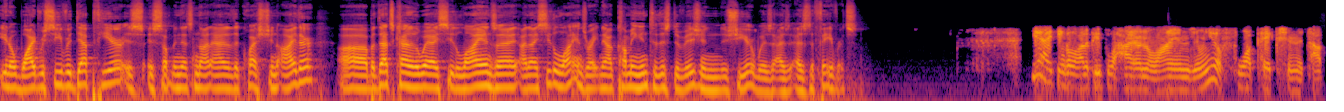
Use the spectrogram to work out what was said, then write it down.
you know, wide receiver depth here is, is something that's not out of the question either. Uh, but that's kind of the way I see the Lions, and I, and I, see the Lions right now coming into this division this year was as as the favorites. Yeah, I think a lot of people are higher on the Lions, and when you know, four picks in the top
